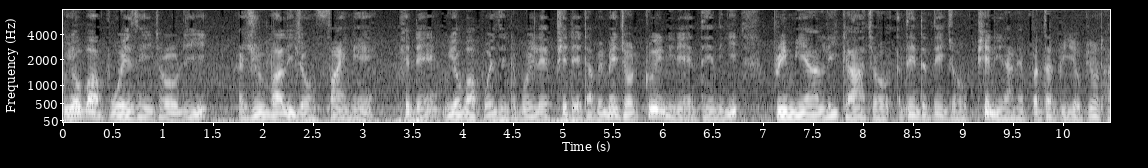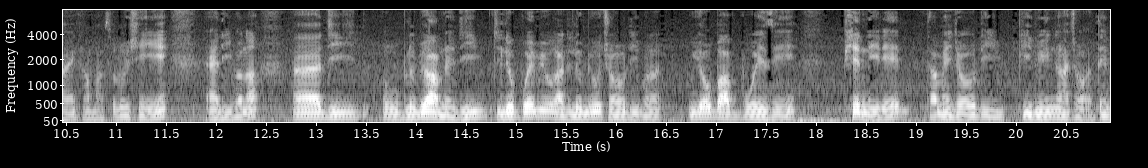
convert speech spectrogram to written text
ဥရောပပွဲစဉ်ကျွန်တော်တို့ဒီ Europa League ကျွန်တော် final ဖြစ်တယ်ဥရောပပွဲစဉ်တစ်ပွဲလည်းဖြစ်တယ်ဒါပေမဲ့ကျွန်တော်တွေ့နေတဲ့အသင်းဒီ Premier League ကကျွန်တော်အသင်းတစ်သင်းကျွန်တော်ဖြစ်နေတာ ਨੇ ပတ်သက်ပြီးတော့ပြောထားတဲ့အခါမှာဆိုလို့ရှိရင်အဲဒီပေါ့နော်အဲဒီဟိုဘယ်လိုပြောရမလဲဒီဒီလိုပွဲမျိုးကဒီလိုမျိုးကျွန်တော်တို့ဒီပေါ့နော်ဥရောပပွဲစဉ် ဖြစ်နေတယ်ဒါမဲ့ကျွန်တော်တို့ဒီပြည်တွင်းကကျွန်တော်အတင်း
